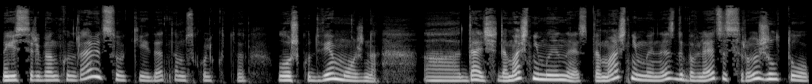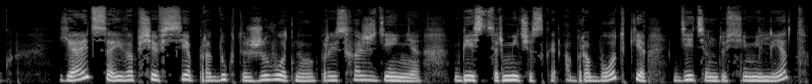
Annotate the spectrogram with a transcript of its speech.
Но если ребенку нравится, окей, да, там сколько-то, ложку-две можно. А дальше, домашний майонез. домашний майонез добавляется сырой желток яйца и вообще все продукты животного происхождения без термической обработки детям до 7 лет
